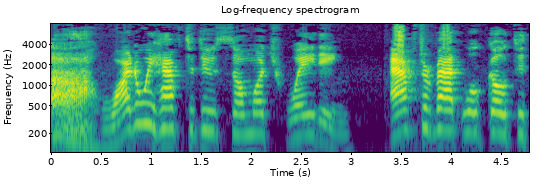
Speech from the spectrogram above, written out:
Ugh, why do we have to do so much waiting? After that, we'll go to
